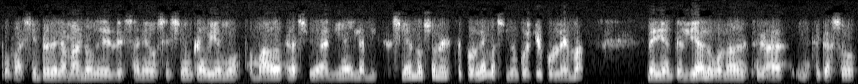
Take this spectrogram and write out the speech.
pues va siempre de la mano de, esa negociación que habíamos tomado desde la ciudadanía y la administración, no solo en este problema, sino en cualquier problema, mediante el diálogo, ¿no? En este, en este caso,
